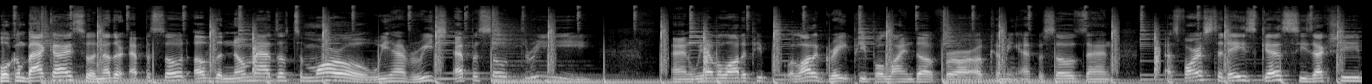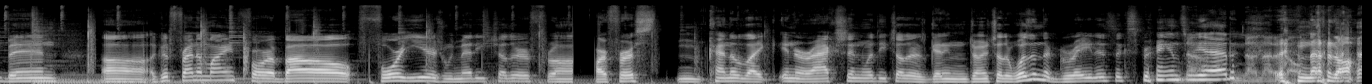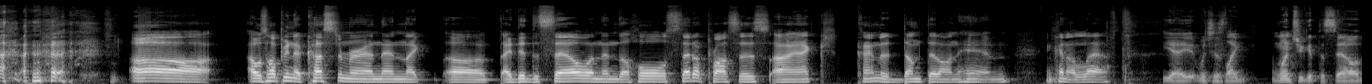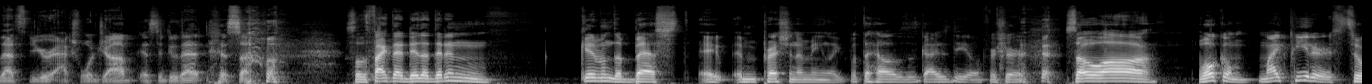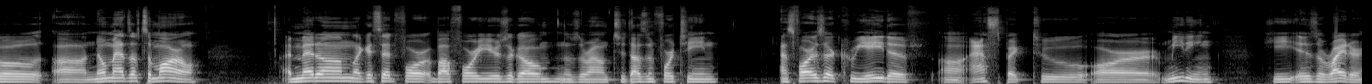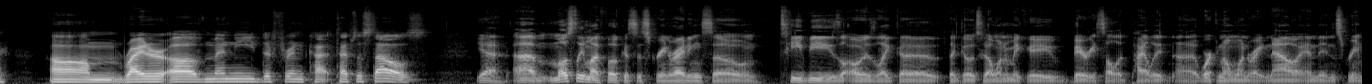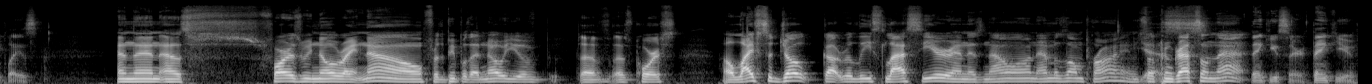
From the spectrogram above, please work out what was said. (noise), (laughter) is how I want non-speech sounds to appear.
Welcome back, guys, to another episode of the Nomads of Tomorrow. We have reached episode three, and we have a lot of people, a lot of great people lined up for our upcoming episodes. And as far as today's guest, he's actually been uh, a good friend of mine for about four years. We met each other from our first mm, kind of like interaction with each other, is getting to know each other. Wasn't the greatest (laughs) experience we had. no, not at all. (laughs) not at all. (laughs) uh, I was helping a customer, and then like uh, I did the sale, and then the whole setup process, I act- kind of dumped it on him and kind of left. Yeah, which is like once you get the sale, that's your actual job is to do that. (laughs) So So the fact that I did that didn't give him the best a- impression of me. Like, what the hell is this guy's deal for sure? (laughs) so, uh, welcome, Mike Peters, to uh, Nomads of Tomorrow. I met him, like I said, for about four years ago. It was around 2014. As far as our creative uh, aspect to our meeting, he is a writer, um, writer of many different types of styles. yeah, um, mostly my focus is screenwriting. So TV is always like uh, the go-to. I want to make a very solid pilot. Uh, working on one right now, and then screenplays. And then, as far as we know right now, for the people that know you, of of, of course, uh, Life's a Joke got released last year and is now on Amazon Prime. So, congrats on that. Thank you, sir. Thank you.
